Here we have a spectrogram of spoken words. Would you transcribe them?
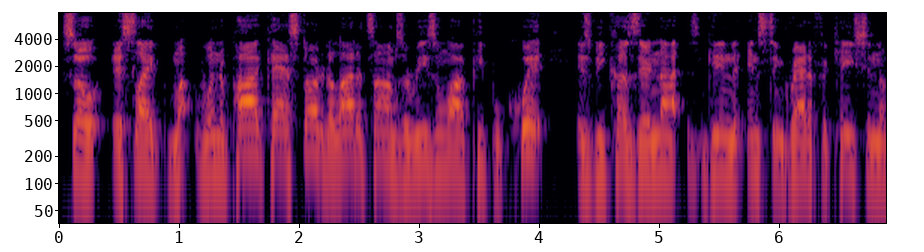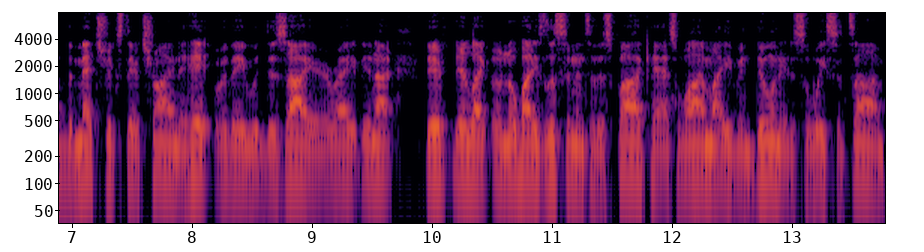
So it's like my, when the podcast started, a lot of times the reason why people quit is because they're not getting the instant gratification of the metrics they're trying to hit or they would desire, right? They're not, they're, they're like, oh, nobody's listening to this podcast. Why am I even doing it? It's a waste of time.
